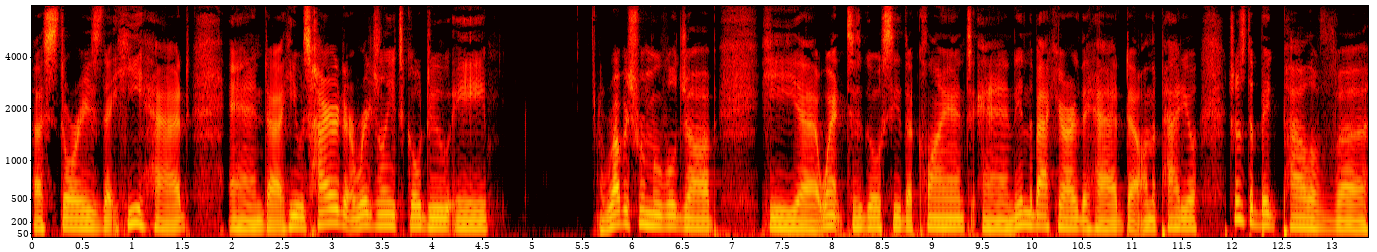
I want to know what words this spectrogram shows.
uh, stories that he had. And uh, he was hired originally to go do a rubbish removal job. He uh, went to go see the client, and in the backyard, they had uh, on the patio just a big pile of uh,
